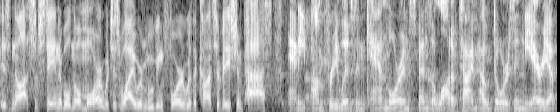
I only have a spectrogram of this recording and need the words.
is not sustainable no more, which is why we're moving forward with a conservation pass. Annie Pumphrey lives in Canmore and spends a lot of time outdoors in the area.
